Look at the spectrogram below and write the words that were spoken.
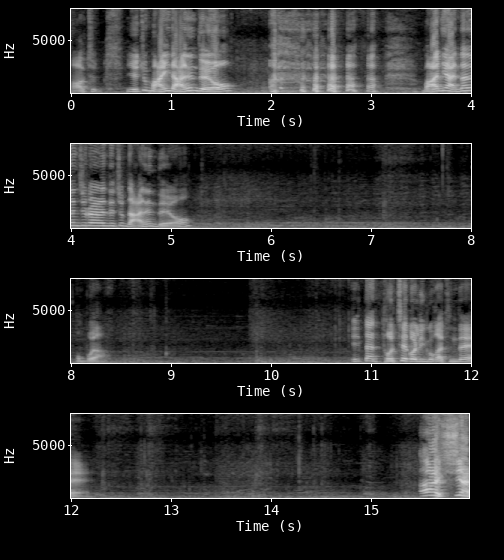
아, 저, 얘 좀 많이 나는데요? 많이 안 나는 줄 알았는데 좀 나는데요? 어, 뭐야? 일단 덫에 걸린 것 같은데. 아, 씨!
